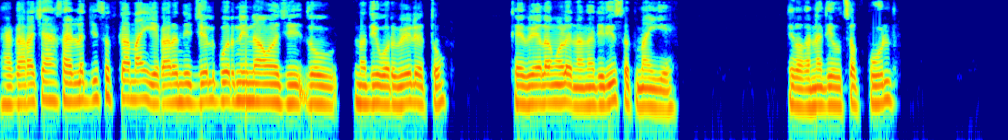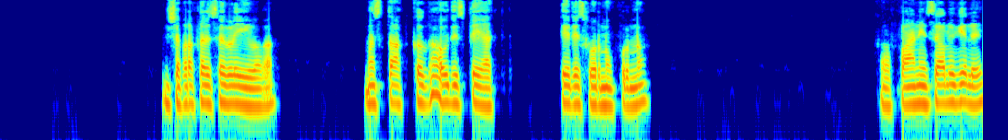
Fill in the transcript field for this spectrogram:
ह्या घराच्या ह्या साईडला दिसत का नाहीये? कारण ती जलपर्णी नावाची जो नदीवर वेल येतो त्या वेलामुळे ना नदी दिसत नाहीये. हे बघा नदीवरचा पूल. अशा प्रकारे सगळे हे बघा. मस्त अख्खं गाव दिसतंय ह्या टेरेस वरनं पूर्ण. पाणी चालू केलंय.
